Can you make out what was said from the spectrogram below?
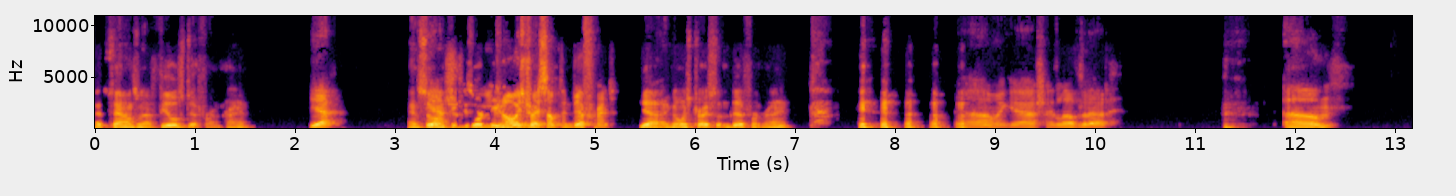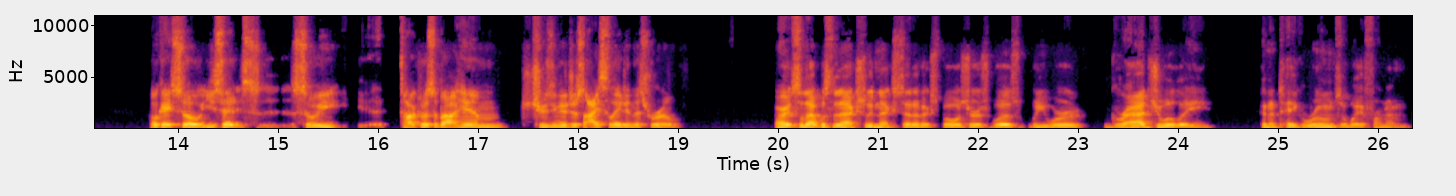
That sounds and that feels different, right? Yeah. And so yeah. You can always try something different. Yeah, I can always try something different, right? Oh my gosh, I love that. Um, okay, so you said so. He talked to us about him choosing to just isolate in this room. All right, so that was the actually next set of exposures was we were gradually going to take rooms away from him.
